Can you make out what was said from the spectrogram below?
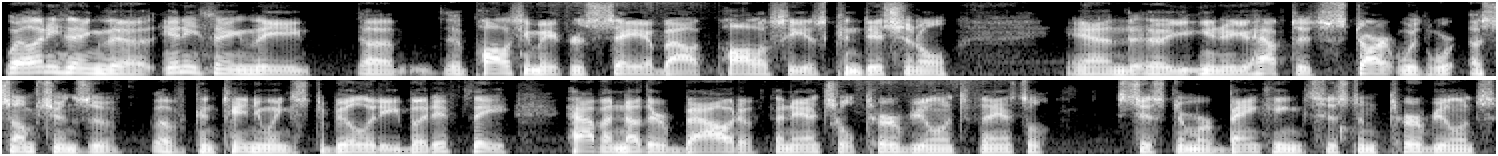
Well, anything the anything the uh, the policymakers say about policy is conditional, and uh, you, know you have to start with assumptions of of continuing stability. But if they have another bout of financial turbulence, financial system or banking system turbulence,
